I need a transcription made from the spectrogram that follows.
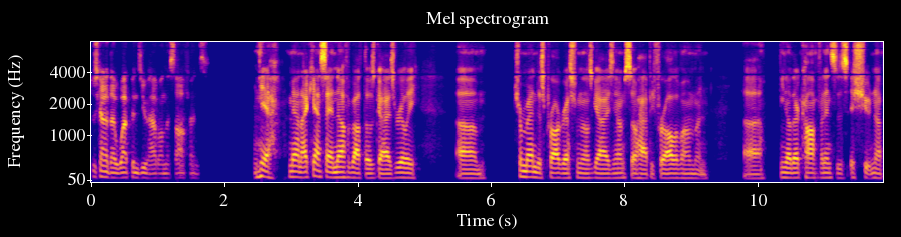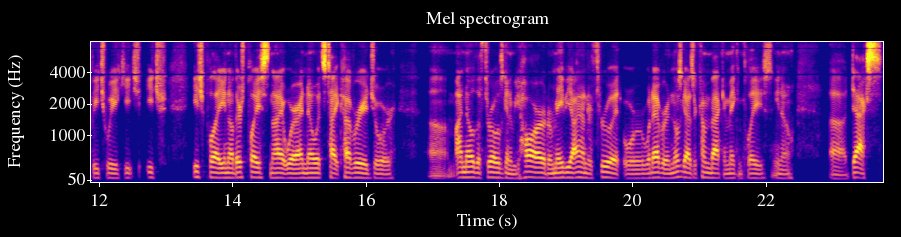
just kind of the weapons you have on this offense? Yeah, man, I can't say enough about those guys. Really, um, tremendous progress from those guys. Know, I'm so happy for all of them, and uh, you know their confidence is, is shooting up each week, each each each play. You know, there's plays tonight where I know it's tight coverage or um, I know the throw is going to be hard, or maybe I underthrew it, or whatever. And those guys are coming back and making plays. You know, uh, Dax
